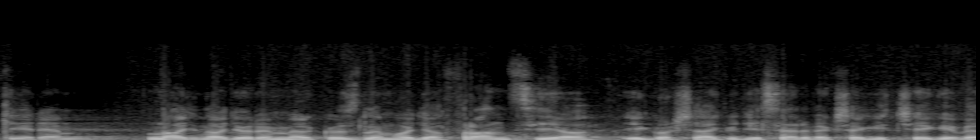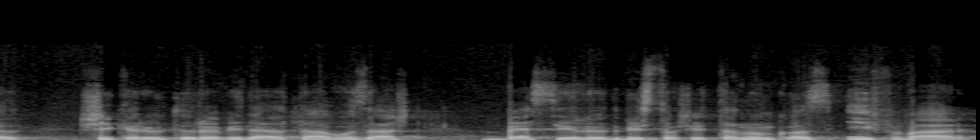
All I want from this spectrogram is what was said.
Kérem, nagy-nagy örömmel közlöm, hogy a francia igazságügyi szervek segítségével sikerült rövid eltávozást beszélőt biztosítanunk az IF vár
